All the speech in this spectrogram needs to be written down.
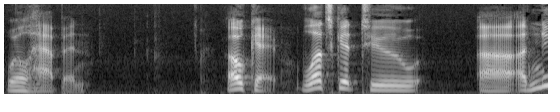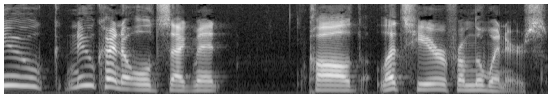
will happen. Okay, let's get to uh, a new, new kind of old segment called Let's Hear from the Winners.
